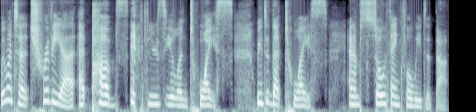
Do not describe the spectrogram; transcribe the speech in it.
We went to trivia at pubs in New Zealand twice. We did that twice. And I'm so thankful we did that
